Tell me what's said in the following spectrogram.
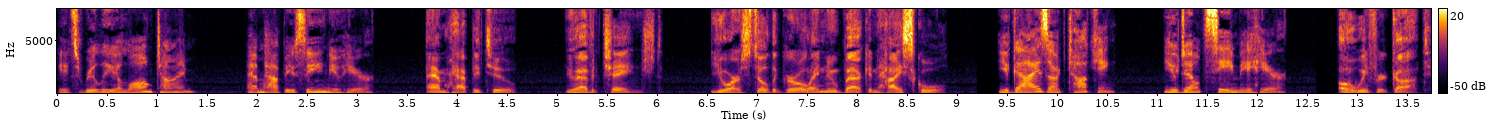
It's really a long time. I'm happy seeing you here. I'm happy too. You haven't changed. You are still the girl I knew back in high school. You guys are talking. You don't see me here. Oh, we forgot.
